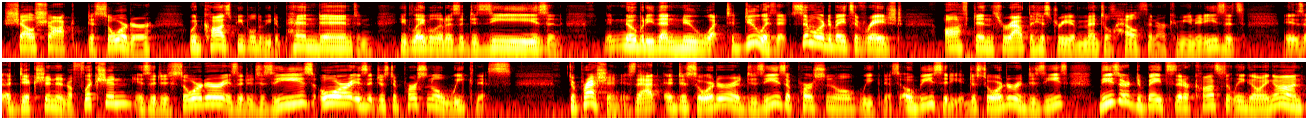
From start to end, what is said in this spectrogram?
shell shock disorder would cause people to be dependent and you'd label it as a disease and nobody then knew what to do with it. Similar debates have raged often throughout the history of mental health in our communities. It's is addiction an affliction? Is it a disorder? Is it a disease? Or is it just a personal weakness? Depression, is that a disorder, a disease, a personal weakness? Obesity, a disorder, a disease? These are debates that are constantly going on,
